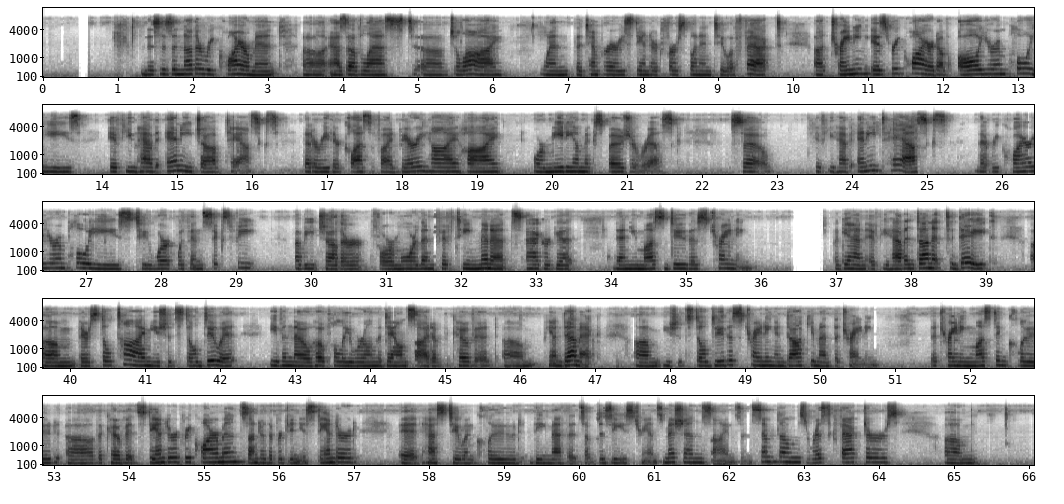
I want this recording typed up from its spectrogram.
This is another requirement uh, as of last uh, July when the temporary standard first went into effect. Uh, training is required of all your employees if you have any job tasks that are either classified very high, high, or medium exposure risk. So if you have any tasks that require your employees to work within six feet of each other for more than 15 minutes aggregate, then you must do this training. Again, if you haven't done it to date, um, there's still time. You should still do it, even though hopefully we're on the downside of the COVID um, pandemic. Um, you should still do this training and document the training. The training must include uh, the COVID standard requirements under the Virginia standard. It has to include the methods of disease transmission, signs and symptoms, risk factors, um,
